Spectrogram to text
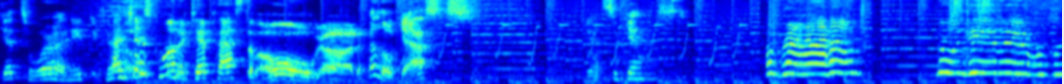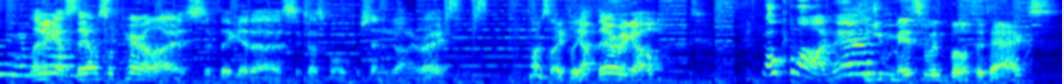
get to where I need to go. I just want to get past them. Oh God. Hello, guests. It's a guest. Around. No one can ever bring him Let me guess, they also paralyze if they get a successful percentage on it, right? Most likely. Yep, there we go. Oh, come on, man! You miss with both attacks.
